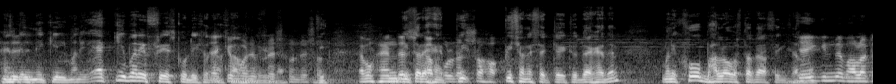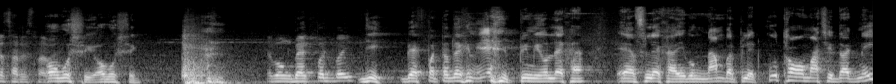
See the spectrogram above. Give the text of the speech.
হ্যান্ডেল নিকিল মানে একেবারে ফ্রেশ কন্ডিশন একেবারে ফ্রেশ কন্ডিশন এবং হ্যান্ডেল হ্যাঁ সহ। পিছনের সাইডটা একটু দেখা দেন। মানে খুব ভালো অবস্থাতে আছে যেই কিনবে ভালো একটা সার্ভিস পাবে। অবশ্যই অবশ্যই। এবং ব্যাকপার্ট বাই জি ব্যাকপারটা দেখেন প্রিমিয়র লেখা অ্যাপস লেখা এবং নাম্বার প্লেট কোথাও মাছের দাগ নেই।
